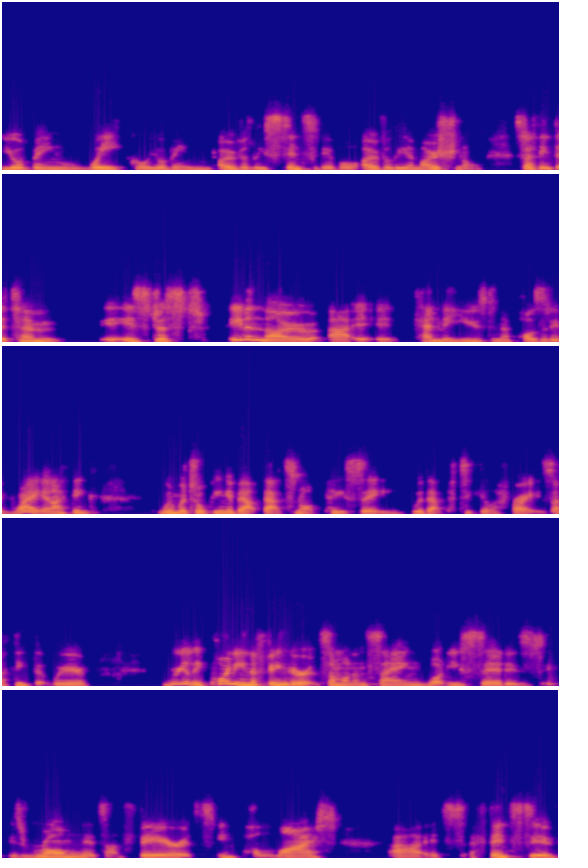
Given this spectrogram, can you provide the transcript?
you're being weak or you're being overly sensitive or overly emotional. So i think the term is just even though uh, it, it can be used in a positive way and i think when we're talking about that's not pc with that particular phrase i think that we're really pointing the finger at someone and saying what you said is is wrong it's unfair it's impolite uh, it's offensive,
